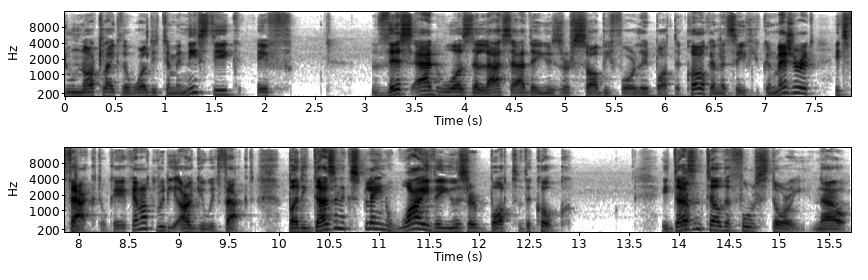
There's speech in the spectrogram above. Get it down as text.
do not like the word deterministic, if this ad was the last ad the user saw before they bought the Coke, and let's say if you can measure it, it's fact, okay? I cannot really argue with fact, but it doesn't explain why the user bought the Coke. It doesn't tell the full story. Now,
